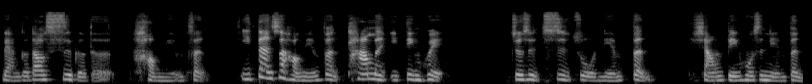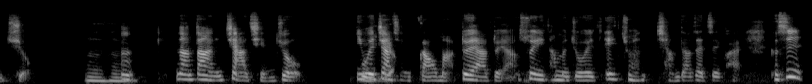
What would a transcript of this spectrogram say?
两个到四个的好年份。一旦是好年份，他们一定会就是制作年份香槟或是年份酒。嗯哼嗯，那当然价钱就因为价钱高嘛，对啊对啊，所以他们就会哎就很强调在这块。可是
